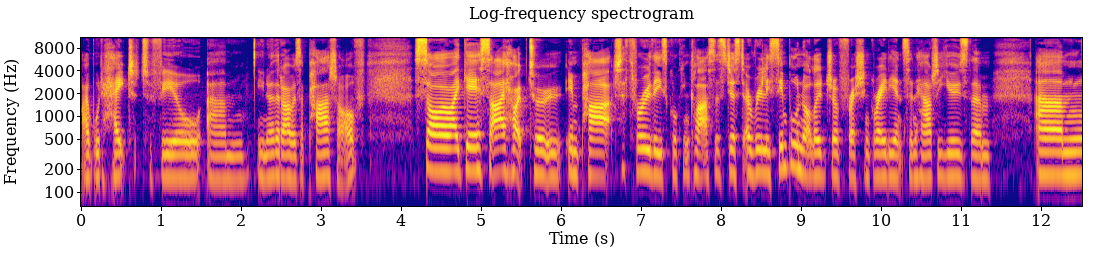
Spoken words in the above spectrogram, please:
I would hate to feel, um, you know, that I was a part of. So I guess I hope to impart through these cooking classes just a really simple knowledge of fresh ingredients and how to use them. Um,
